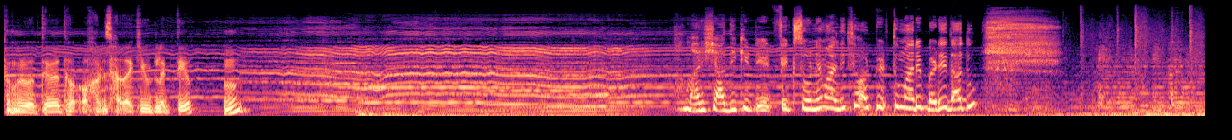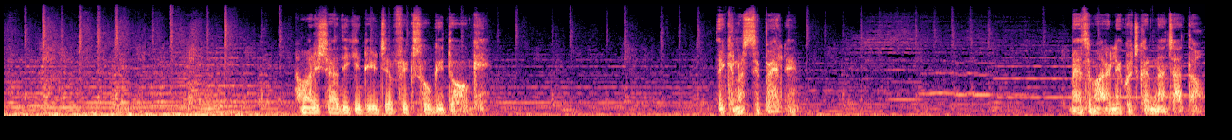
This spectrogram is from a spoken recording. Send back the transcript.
तुम रोते हो तो और ज़्यादा क्यूट लगती हो हम्म? हमारी शादी की डेट फिक्स होने वाली थी और फिर तुम्हारे बड़े दादू। हमारी शादी की डेट जब फिक्स होगी तो होगी। लेकिन उससे पहले मैं तुम्हारे लिए कुछ करना चाहता हूँ।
